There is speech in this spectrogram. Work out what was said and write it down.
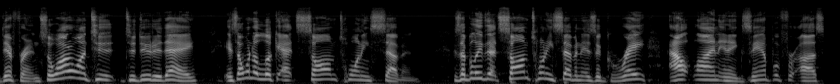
different. And so, what I want to, to do today is I want to look at Psalm 27. Because I believe that Psalm 27 is a great outline and example for us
